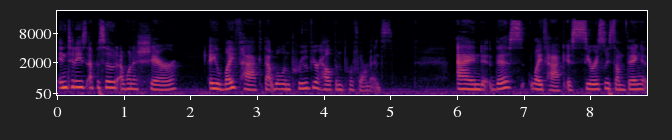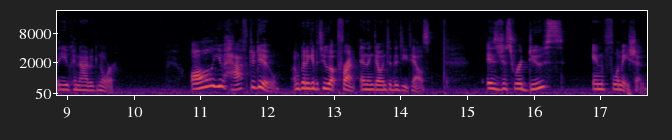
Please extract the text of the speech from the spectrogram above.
In today's episode, I want to share a life hack that will improve your health and performance. And this life hack is seriously something that you cannot ignore. All you have to do, I'm going to give it to you up front and then go into the details, is just reduce inflammation.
